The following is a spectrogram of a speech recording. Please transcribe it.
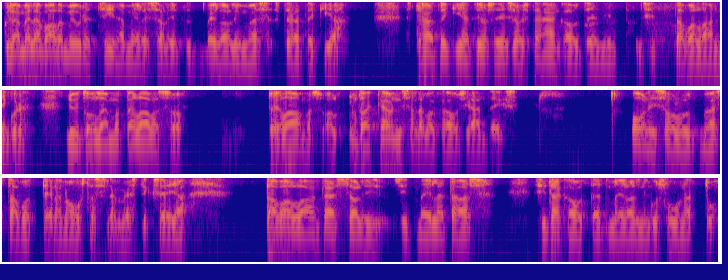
kyllä meillä valmiudet siinä mielessä oli, että meillä oli myös strategia – strategia, että jos ei se olisi tähän kauteen, niin sitten tavallaan niin kuin, nyt olemme pelaamassa, pelaamassa, tai käynnissä oleva kausi, anteeksi, olisi ollut myös tavoitteena nousta sinne mestikseen. Ja tavallaan tässä oli sitten meillä taas sitä kautta, että meillä oli niin kuin suunnattu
